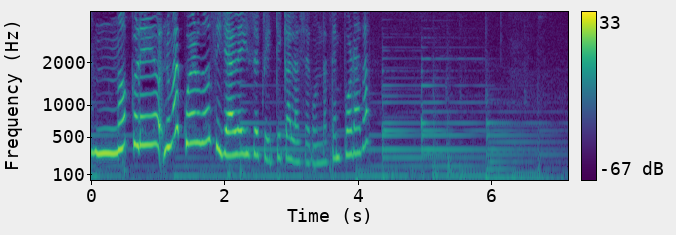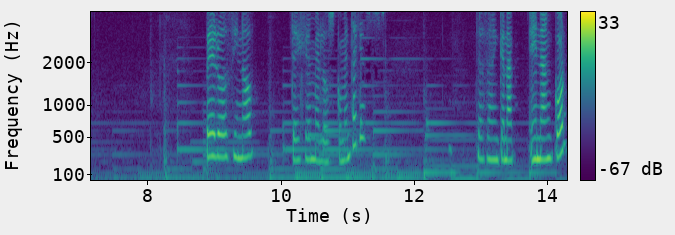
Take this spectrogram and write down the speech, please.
No creo, no me acuerdo si ya le hice crítica a la segunda temporada. Pero si no, déjenme los comentarios. Ya saben que en, Anchor,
